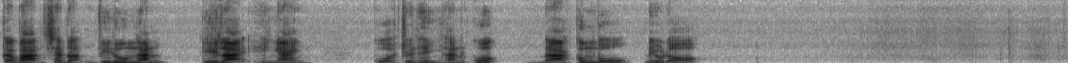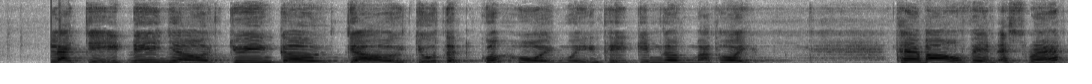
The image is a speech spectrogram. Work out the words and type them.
các bạn xem đoạn video ngắn ghi lại hình ảnh của truyền hình Hàn Quốc đã công bố điều đó. Là chỉ đi nhờ chuyên cơ chở Chủ tịch Quốc hội Nguyễn Thị Kim Ngân mà thôi. Theo báo VN Express,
